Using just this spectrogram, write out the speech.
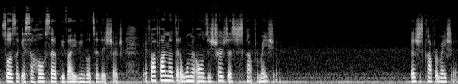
So it's like it's a whole setup if I even go to this church. If I find out that a woman owns this church, that's just confirmation. That's just confirmation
